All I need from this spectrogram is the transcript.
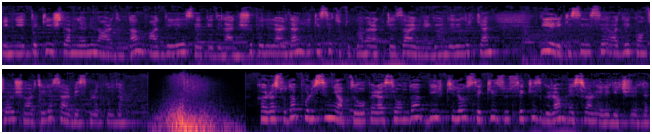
Emniyetteki işlemlerinin ardından adliyeye sevk edilen şüphelilerden ikisi tutuklanarak cezaevine gönderilirken diğer ikisi ise adli kontrol şartıyla serbest bırakıldı. Karasu'da polisin yaptığı operasyonda 1 kilo 808 gram esrar ele geçirildi.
